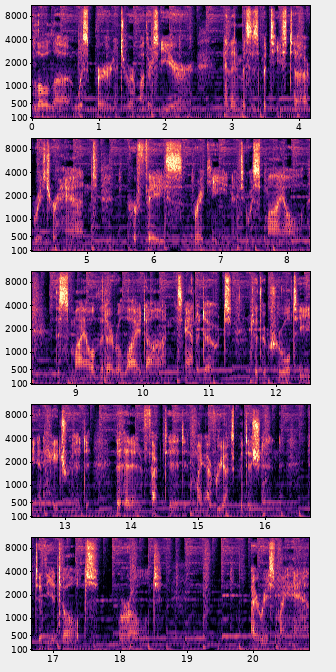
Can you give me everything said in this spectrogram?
Lola whispered into her mother's ear, and then Mrs. Batista raised her hand, her face breaking into a smile, the smile that I relied on as antidote to the cruelty and hatred that had infected my every expedition into the adult world. I raised my hand.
